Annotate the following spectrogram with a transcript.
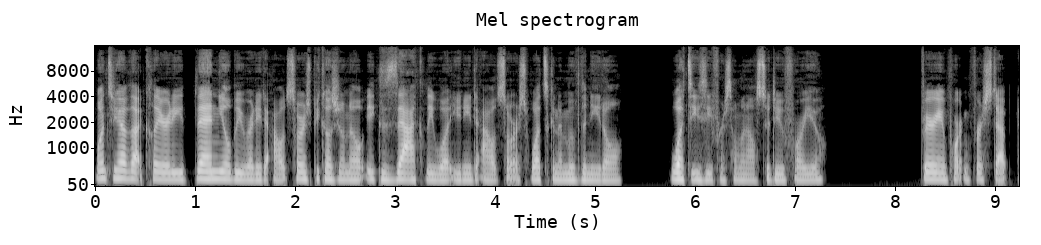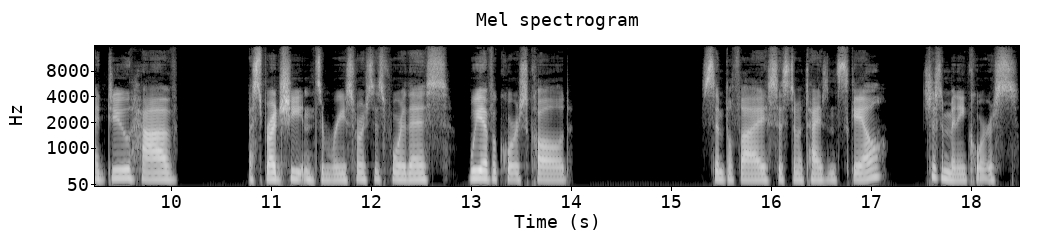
Once you have that clarity, then you'll be ready to outsource because you'll know exactly what you need to outsource, what's going to move the needle, what's easy for someone else to do for you. Very important first step. I do have a spreadsheet and some resources for this. We have a course called simplify, systematize, and scale. It's just a mini course.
